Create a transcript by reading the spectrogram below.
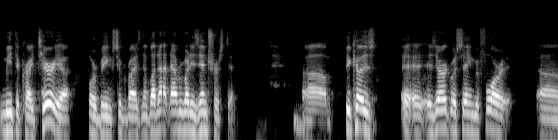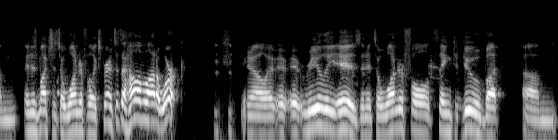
meet the criteria, for being supervised, Now, but not everybody's interested. Um, because, as Eric was saying before, um, in as much as it's a wonderful experience, it's a hell of a lot of work. you know, it, it really is, and it's a wonderful thing to do, but um,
